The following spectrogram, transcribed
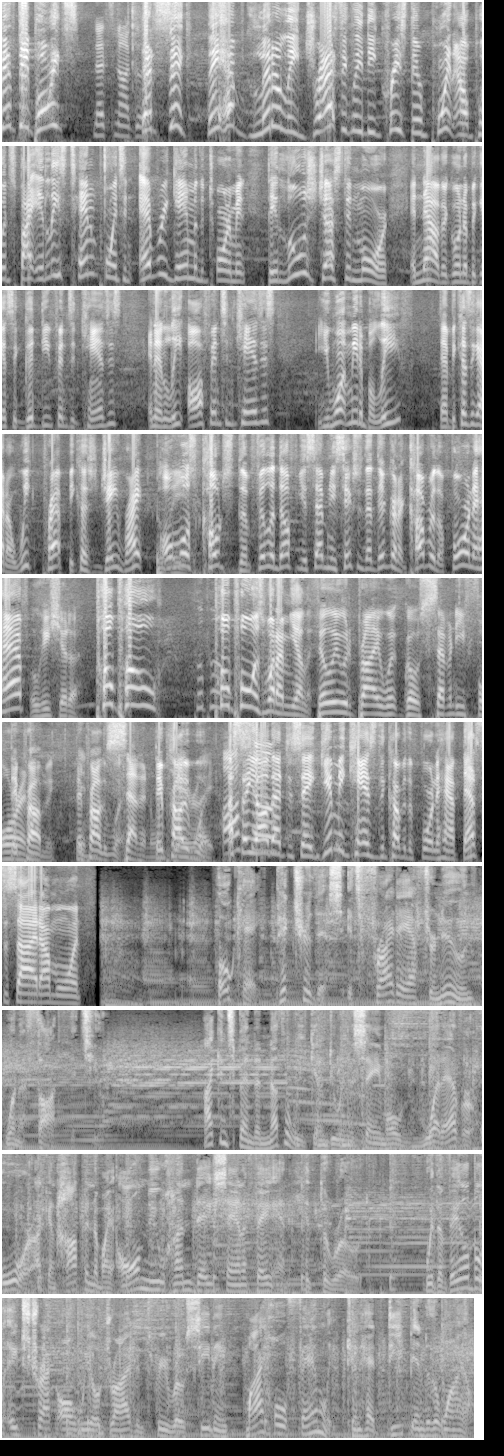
50 points? That's not good. That's sick. They have literally drastically decreased their point outputs by at least 10 points in every game of the tournament. They lose Justin Moore, and now they're going up against a good defense in Kansas, an elite offense in Kansas. You want me to believe that because they got a week prep, because Jay Wright almost coached the Philadelphia 76ers, that they're going to cover the four and a half? Oh, he should have. Poo poo. Poo-poo. Poo poo is what I'm yelling. Philly would probably go 74. They probably, they probably would. Seven. They probably Jay would. Wright. I say all that to say, give me Kansas to cover the four and a half. That's the side I'm on. Okay, picture this. It's Friday afternoon when a thought hits you. I can spend another weekend doing the same old whatever, or I can hop into my all new Hyundai Santa Fe and hit the road. With available HTRAC, all wheel drive, and three row seating, my whole family can head deep into the wild.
